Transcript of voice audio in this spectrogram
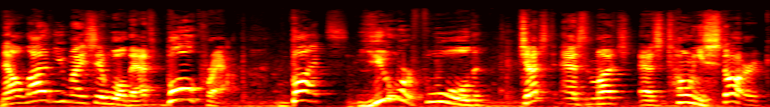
Now, a lot of you might say, well, that's bullcrap. But you were fooled just as much as Tony Stark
